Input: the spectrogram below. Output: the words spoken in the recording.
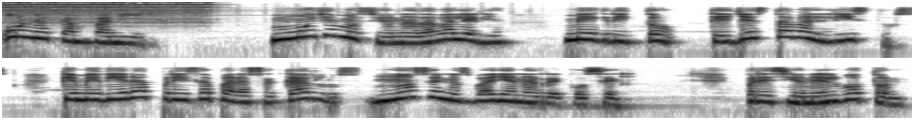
una campanilla. Muy emocionada Valeria me gritó que ya estaban listos, que me diera prisa para sacarlos, no se nos vayan a recocer. Presioné el botón,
